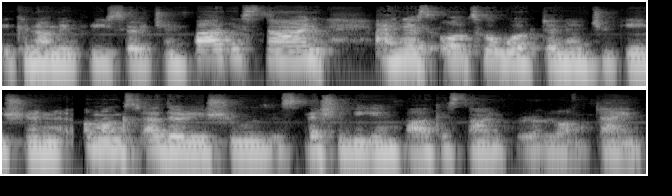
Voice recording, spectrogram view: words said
Economic Research in Pakistan and has also worked on education amongst other issues, especially in Pakistan for a long time.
